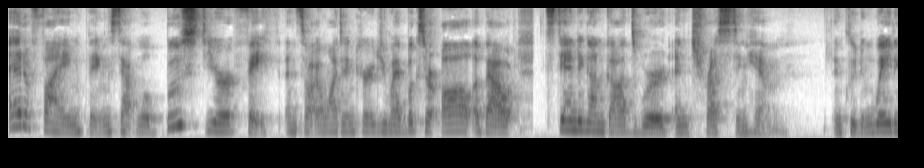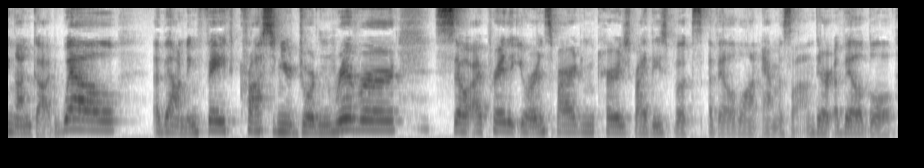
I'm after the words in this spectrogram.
edifying things that will boost your faith. And so, I want to encourage you. My books are all about standing on God's word and trusting Him, including waiting on God well Abounding Faith, Crossing Your Jordan River. So I pray that you are inspired and encouraged by these books available on Amazon. They're available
